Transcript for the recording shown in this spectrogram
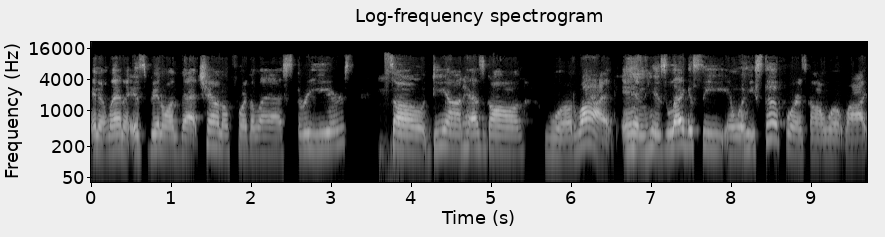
in Atlanta. It's been on that channel for the last three years. Mm-hmm. So Dion has gone worldwide, and his legacy and what he stood for has gone worldwide.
